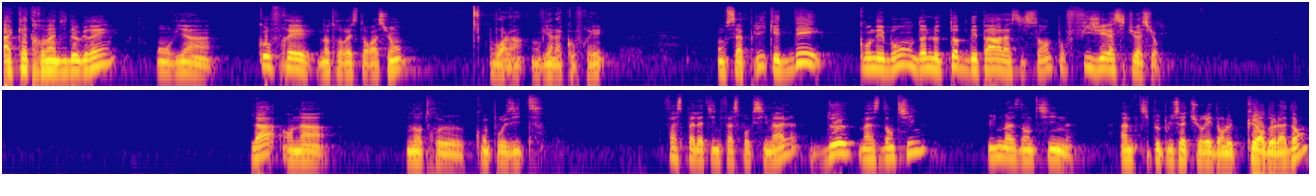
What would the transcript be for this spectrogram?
à 90 degrés, on vient coffrer notre restauration. Voilà, on vient la coffrer on s'applique et dès qu'on est bon, on donne le top départ à l'assistante pour figer la situation. Là, on a notre composite face palatine, face proximale, deux masses dentines, une masse dentine un petit peu plus saturée dans le cœur de la dent.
